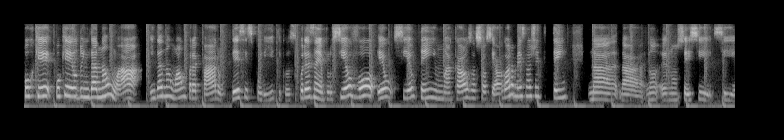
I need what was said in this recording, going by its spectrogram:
Porque, porque eu ainda não há, ainda não há um preparo desses políticos. Por exemplo, se eu vou, eu, se eu tenho uma causa social, agora mesmo a gente tem na, na não, eu não sei se, se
